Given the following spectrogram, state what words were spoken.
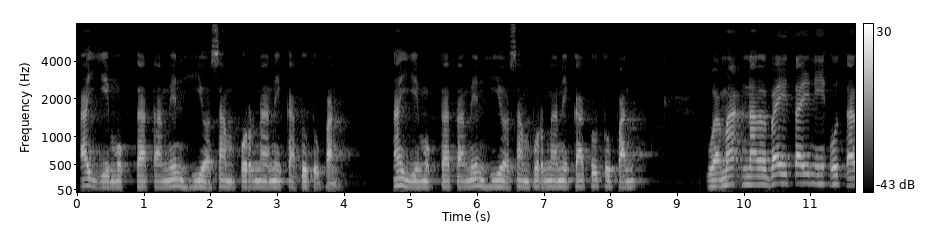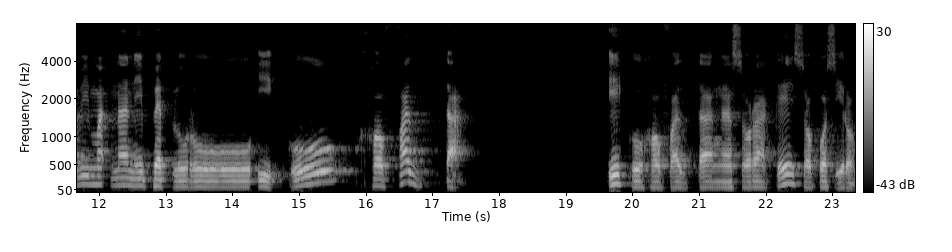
Ayyi muktatamin hiyo sampurnane katutupan. Ayyi muktatamin hiyo sampurnane katutupan. Wa maknal baitaini utawi maknane bet loro iku khafadta iku khafalta ngasorake sapa sira?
